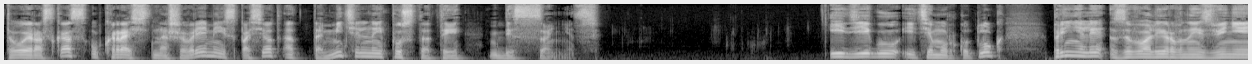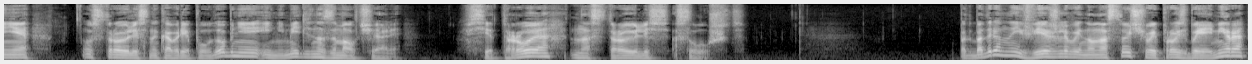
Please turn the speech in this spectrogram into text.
Твой рассказ украсит наше время и спасет от томительной пустоты бессонницы. И Дигу, и Тимур Кутлук приняли завуалированные извинения, устроились на ковре поудобнее и немедленно замолчали. Все трое настроились слушать. Подбодренный вежливой, но настойчивой просьбой Эмира,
